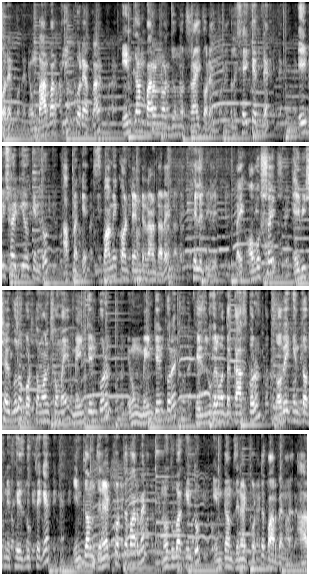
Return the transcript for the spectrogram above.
করেন এবং বারবার ক্লিক করে আপনার ইনকাম বাড়ানোর জন্য ট্রাই করেন, তাহলে সেই ক্ষেত্রে এই বিষয়টিও কিন্তু আপনাকে স্পামি কন্টেন্টের আন্ডারে ফেলে দিবে। তাই অবশ্যই এই বিষয়গুলো বর্তমান সময়ে মেনটেন করুন এবং মেনটেন করে ফেসবুকের মধ্যে কাজ করুন। তবেই কিন্তু আপনি ফেসবুক থেকে ইনকাম জেনারেট করতে পারবেন। নতুবা কিন্তু ইনকাম জেনারেট করতে পারবেন না। আর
